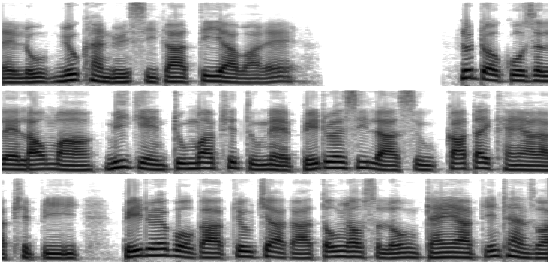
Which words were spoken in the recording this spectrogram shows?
တယ်လို့မြို့ခံတွေစီကသိရပါတယ် လွတ်တော်ကိုယ်စားလှယ်လောင်းမှာမိခင်တူမဖြစ်သူနဲ့ဘေးတွဲစီလာစုကားတိုက်ခံရတာဖြစ်ပြီးဘေးတွဲပေါ်ကပြုတ်ကျက၃ယောက်စလုံးဒဏ်ရာပြင်းထန်စွာ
